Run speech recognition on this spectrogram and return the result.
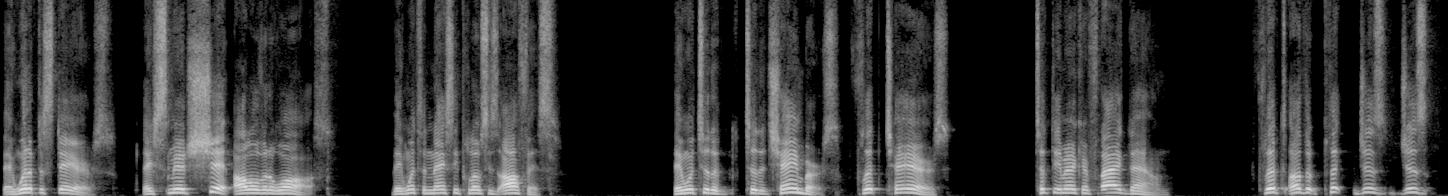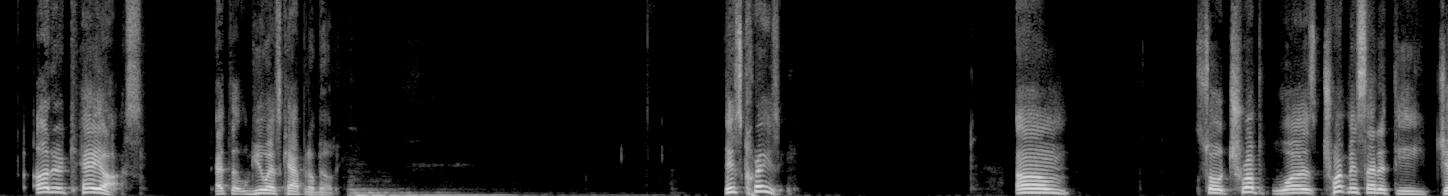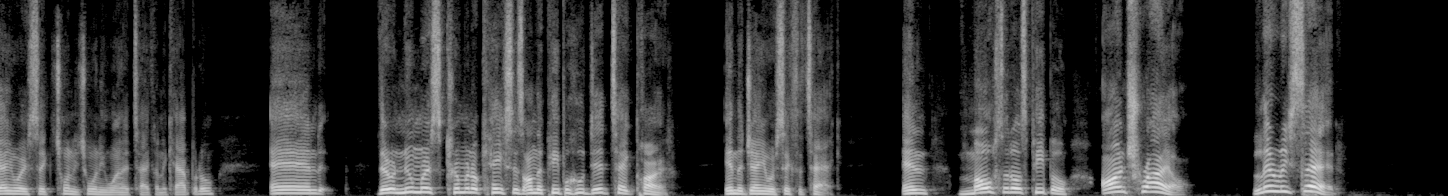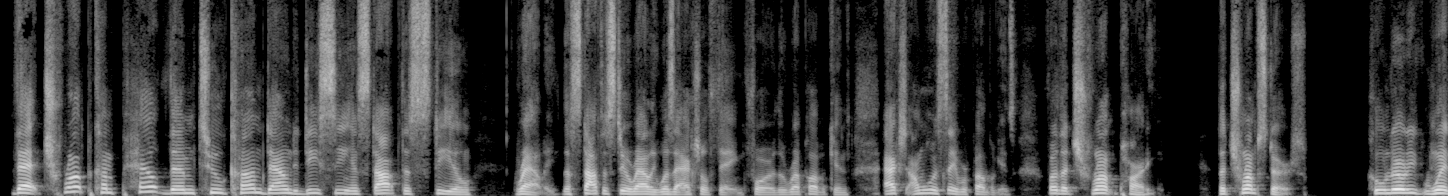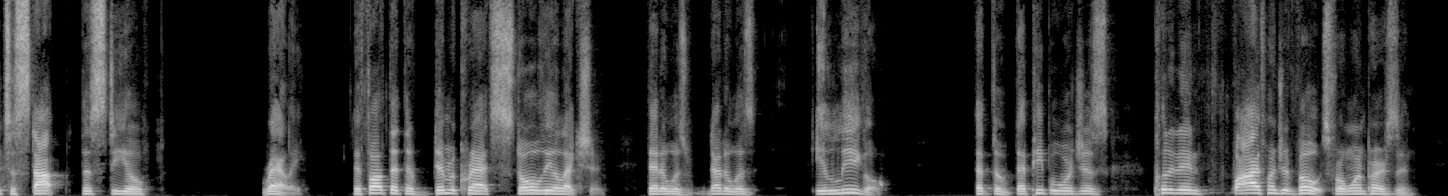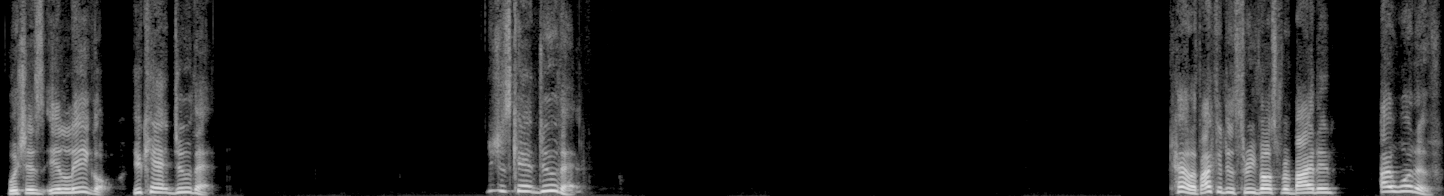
They went up the stairs. They smeared shit all over the walls. They went to Nancy Pelosi's office. They went to the to the chambers, flipped chairs, took the American flag down, flipped other just just utter chaos at the U.S. Capitol building. It's crazy. Um, so Trump was Trump incited the January 6, 2021 attack on the Capitol, and there were numerous criminal cases on the people who did take part in the January 6th attack. And most of those people on trial literally said that Trump compelled them to come down to DC and stop the steal rally. The stop the steal rally was an actual thing for the Republicans. Actually, I'm going to say Republicans for the Trump party, the Trumpsters, who literally went to stop the steal rally. They thought that the Democrats stole the election, that it was that it was illegal, that the that people were just putting in 500 votes for one person which is illegal. You can't do that. You just can't do that. Hell, if I could do three votes for Biden, I would have.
